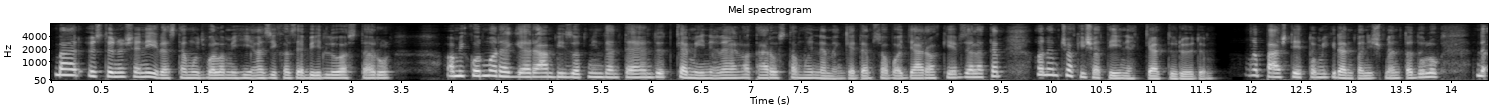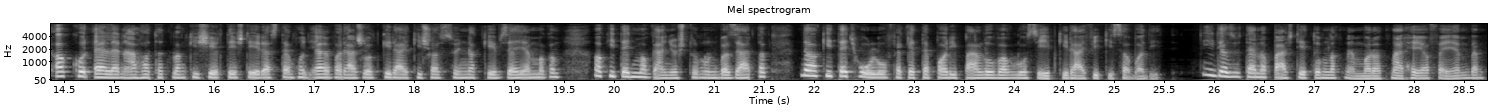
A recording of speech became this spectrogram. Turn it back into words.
bár ösztönösen éreztem, hogy valami hiányzik az ebédlőasztalról. Amikor ma reggel rám bízott minden teendőt, keményen elhatároztam, hogy nem engedem szabadjára a képzeletem, hanem csak is a tényekkel törődöm. A pástétomig rendben is ment a dolog, de akkor ellenállhatatlan kísértést éreztem, hogy elvarázsolt király kisasszonynak képzeljem magam, akit egy magányos toronyba zártak, de akit egy holló fekete paripán lovagló szép királyfi kiszabadít. Így azután a pástétomnak nem maradt már hely a fejemben,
